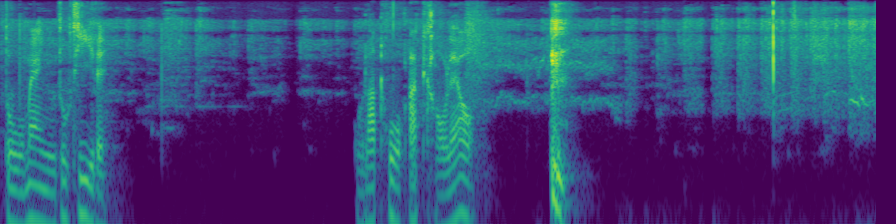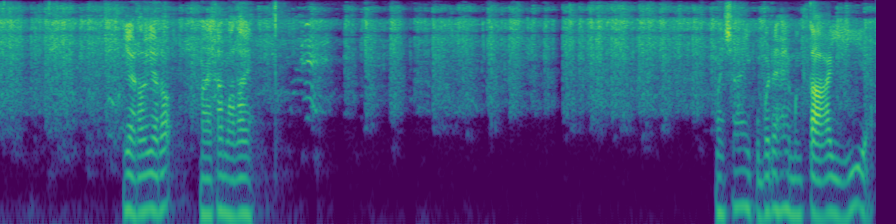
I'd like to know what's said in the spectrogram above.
ศัตรูแม่งอยู่ทุกที่เลยกูรัดโขกรัดเขาแล้ว อย่าแล้วอย่าแล้วนายทำอะไร ไม่ใช่กูไม่ได้ให้มึงตายอีอะ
